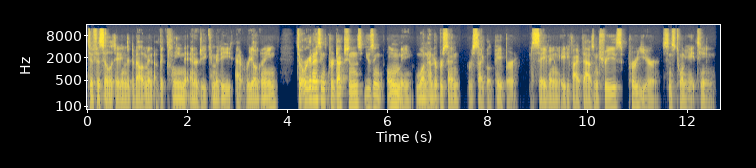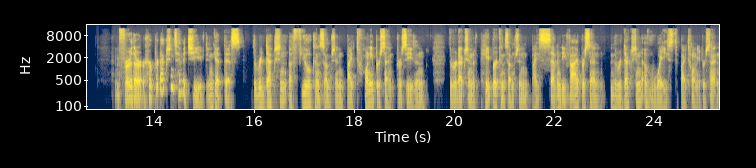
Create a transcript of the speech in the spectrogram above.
to facilitating the development of the Clean Energy Committee at Reel Green, to organizing productions using only 100% recycled paper, saving 85,000 trees per year since 2018. And further, her productions have achieved, and get this, the reduction of fuel consumption by 20% per season, the reduction of paper consumption by 75%, and the reduction of waste by 20%.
